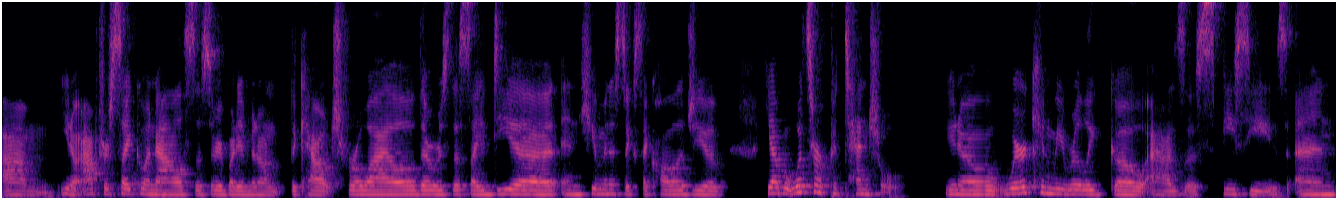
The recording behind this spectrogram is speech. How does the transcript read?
um, you know, after psychoanalysis, everybody had been on the couch for a while. There was this idea in humanistic psychology of, yeah, but what's our potential? You know, where can we really go as a species? And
